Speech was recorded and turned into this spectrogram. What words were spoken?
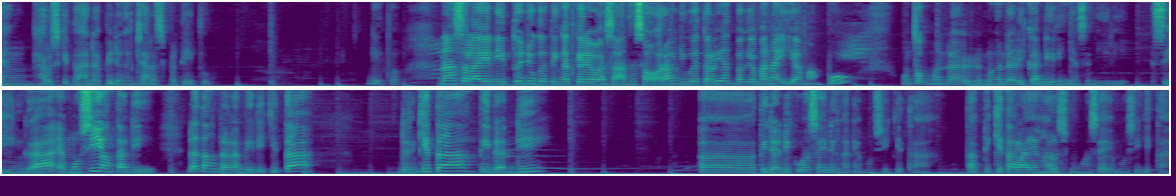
yang harus kita hadapi dengan cara seperti itu. Gitu. Nah, selain itu juga tingkat kedewasaan seseorang juga terlihat bagaimana ia mampu untuk mengendalikan dirinya sendiri. Sehingga emosi yang tadi datang dalam diri kita dan kita tidak di uh, tidak dikuasai dengan emosi kita tapi kitalah yang harus menguasai emosi kita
